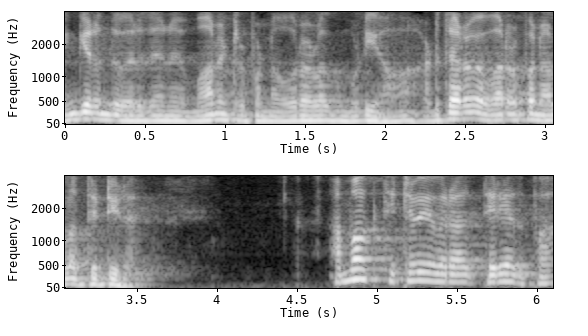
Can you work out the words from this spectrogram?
எங்கேருந்து வருதுன்னு மானிட்டர் பண்ண ஓரளவுக்கு முடியும். அடுத்த தடவை வர்றப்ப நல்லா திட்டிட. அம்மாவுக்கு திட்டவே வராது தெரியாதுப்பா.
